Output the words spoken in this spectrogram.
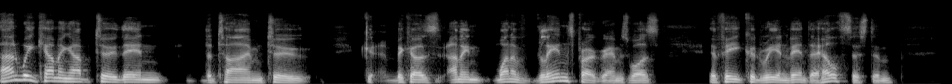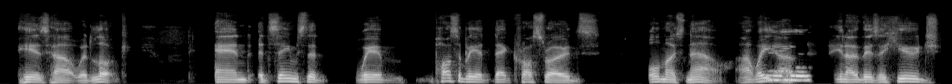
Aren't we coming up to then the time to, because I mean, one of Glenn's programs was if he could reinvent the health system, here's how it would look. And it seems that we're possibly at that crossroads almost now, aren't we? Uh, mm-hmm. Uh, you know, there's a huge,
